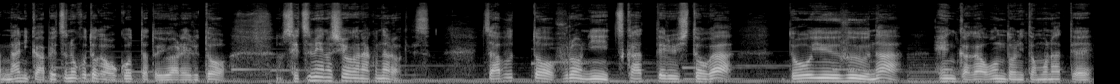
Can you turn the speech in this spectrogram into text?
何か別のことが起こったと言われると、説明のしようがなくなるわけです。ザブッと風呂に使ってる人がどういう風な変化が温度に伴って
